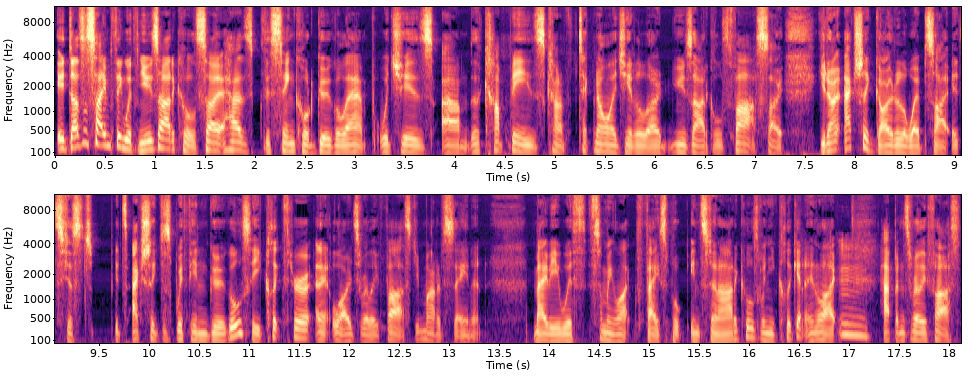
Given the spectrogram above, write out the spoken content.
it does the same thing with news articles. So it has this thing called Google AMP, which is um, the company's kind of technology to load news articles fast. So you don't actually go to the website. It's just it's actually just within Google. So you click through it and it loads really fast. You might have seen it maybe with something like Facebook Instant Articles when you click it and it like happens really fast.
